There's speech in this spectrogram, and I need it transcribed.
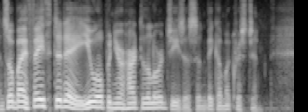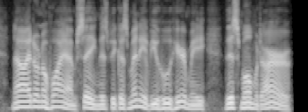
And so by faith today, you open your heart to the Lord Jesus and become a Christian. Now, I don't know why I'm saying this, because many of you who hear me this moment are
